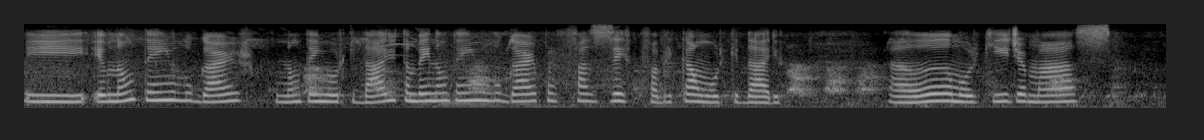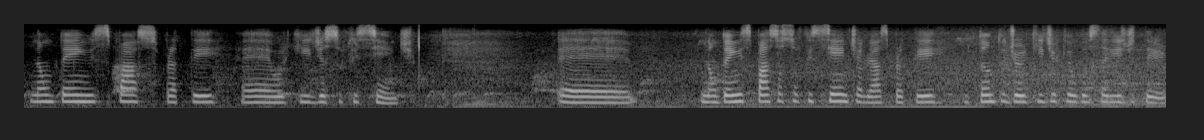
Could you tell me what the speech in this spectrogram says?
E eu não tenho lugar, não tenho orquidário e também não tenho lugar para fazer, fabricar um orquidário. Eu amo orquídea, mas não tenho espaço para ter é, orquídea suficiente. É, não tenho espaço suficiente, aliás, para ter o tanto de orquídea que eu gostaria de ter.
